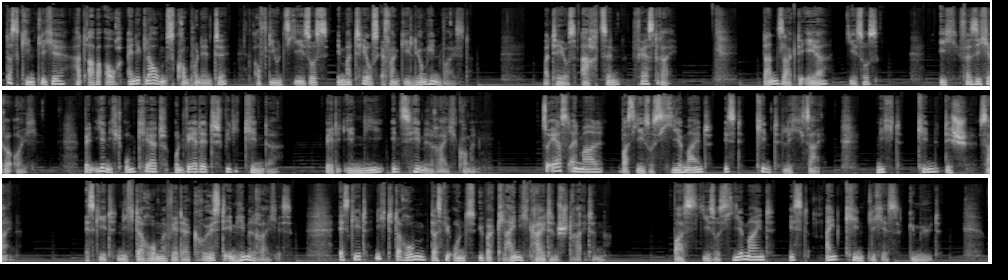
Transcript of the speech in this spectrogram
Das Kindliche hat aber auch eine Glaubenskomponente, auf die uns Jesus im Matthäusevangelium hinweist. Matthäus 18, Vers 3. Dann sagte er, Jesus, ich versichere euch, wenn ihr nicht umkehrt und werdet wie die Kinder, werdet ihr nie ins Himmelreich kommen. Zuerst einmal, was Jesus hier meint, ist kindlich sein, nicht kindisch sein. Es geht nicht darum, wer der Größte im Himmelreich ist. Es geht nicht darum, dass wir uns über Kleinigkeiten streiten. Was Jesus hier meint, ist ein kindliches Gemüt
